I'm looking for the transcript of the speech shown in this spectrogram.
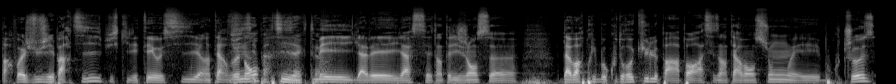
parfois jugé parti puisqu'il était aussi intervenant, mais il avait, il a cette intelligence euh, d'avoir pris beaucoup de recul par rapport à ses interventions et beaucoup de choses.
